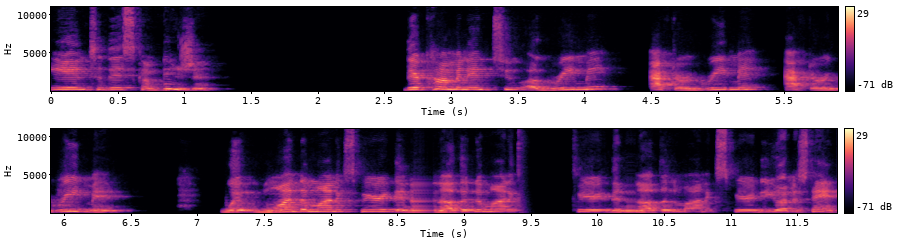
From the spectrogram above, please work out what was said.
into this confusion, they're coming into agreement after agreement after agreement with one demonic spirit, then another demonic spirit, then another demonic spirit. Do you understand?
